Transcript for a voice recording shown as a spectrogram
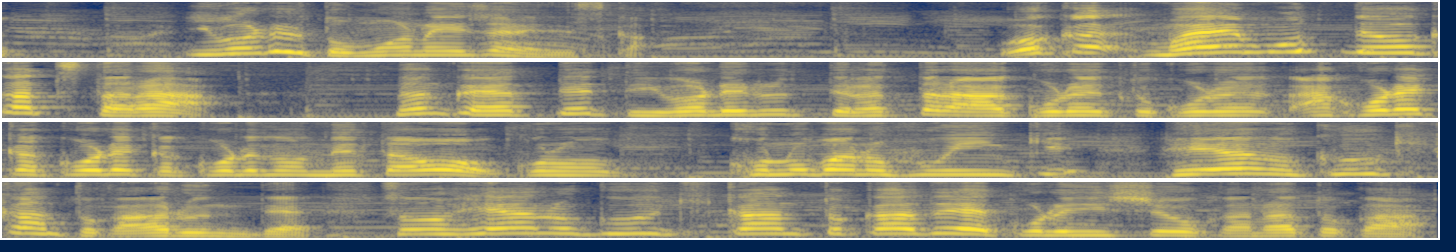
言われると思わないじゃないですかわか前もって分かってたらなんかやってって言われるってなったら、あ、これとこれ、あ、これかこれかこれのネタを、この、この場の雰囲気、部屋の空気感とかあるんで、その部屋の空気感とかでこれにしようかなとか、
